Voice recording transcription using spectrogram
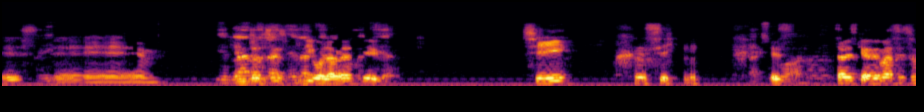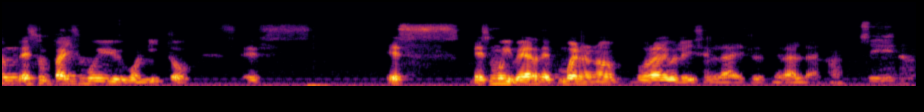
Este, entonces, digo, la verdad es que sí, sí. Es, Sabes que además es un, es un país muy bonito, es, es, es, muy verde. Bueno, no, por algo le dicen la isla Esmeralda, ¿no? Sí, no,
